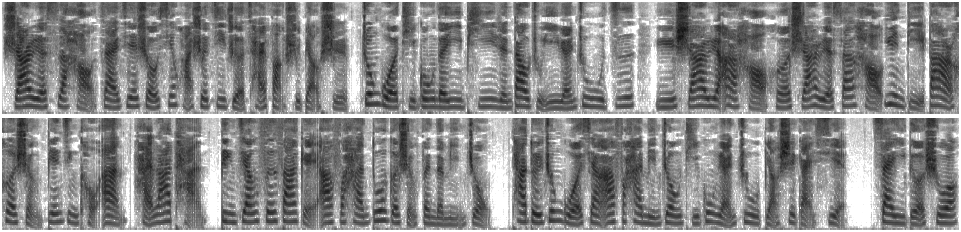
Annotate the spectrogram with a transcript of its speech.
十二月四号在接受新华社记者采访时表示，中国提供的一批人道主义援助物资于十二月二号和十二月三号运抵巴尔赫省边境口岸海拉坦，并将分发给阿富汗多个省份的民众。他对中国向阿富汗民众提供援助表示感谢。赛义德说，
